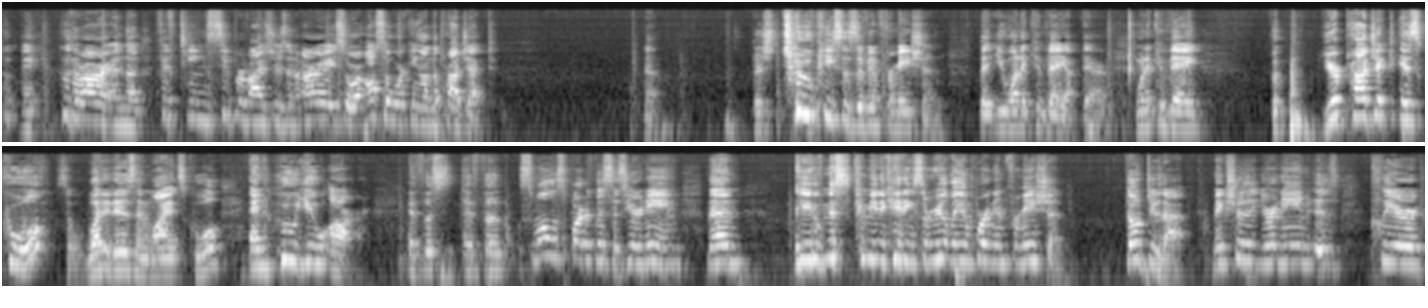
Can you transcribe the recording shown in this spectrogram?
who, eh, who there are and the 15 supervisors and RAs who are also working on the project. No. There's two pieces of information that you want to convey up there. You want to convey the, your project is cool, so what it is and why it's cool, and who you are. If, this, if the smallest part of this is your name, then you've missed communicating some really important information. Don't do that. Make sure that your name is clear,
